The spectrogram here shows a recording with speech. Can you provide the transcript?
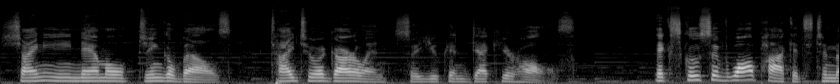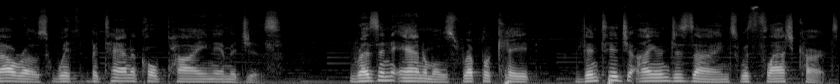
Shiny enamel jingle bells tied to a garland so you can deck your halls. Exclusive wall pockets to Melrose with botanical pine images. Resin animals replicate vintage iron designs with flashcards.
